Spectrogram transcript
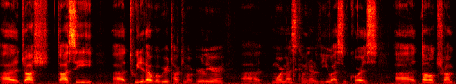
Uh, Josh Dawsey uh, tweeted out what we were talking about earlier. Uh, more mess coming out of the U.S. Of course. Donald Trump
